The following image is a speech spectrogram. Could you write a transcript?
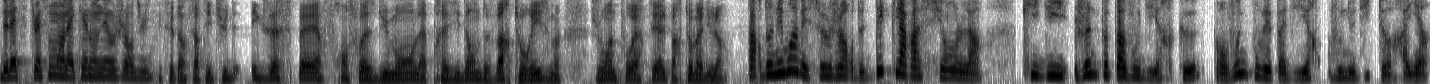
de la situation dans laquelle on est aujourd'hui. Et cette incertitude exaspère Françoise Dumont, la présidente de VAR Tourisme, jointe pour RTL par Thomas Dulin. Pardonnez-moi, mais ce genre de déclaration-là, qui dit je ne peux pas vous dire que, quand vous ne pouvez pas dire, vous ne dites rien.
